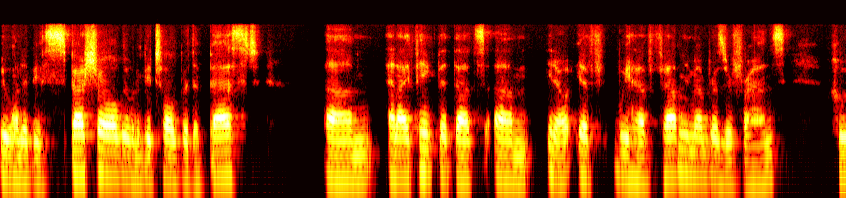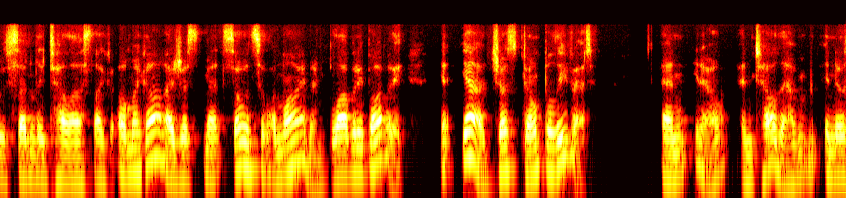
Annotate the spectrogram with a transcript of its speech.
We want to be special. We want to be told we're the best. Um, and I think that that's, um, you know, if we have family members or friends who suddenly tell us like, oh my God, I just met so-and-so online and blah, blah, blah, blah. Yeah, just don't believe it. And, you know, and tell them in no,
